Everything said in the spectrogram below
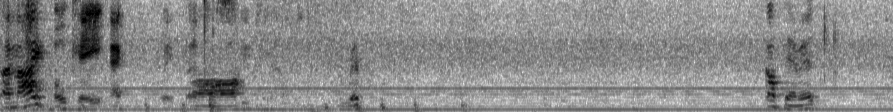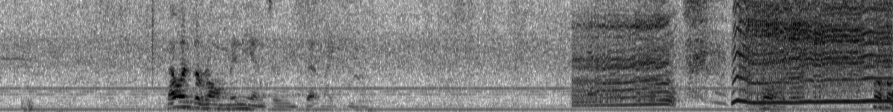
Am I? Okay, act- wait, that Aw. was huge. Rip. God damn it. That was the wrong minion to reset my Q. Whoa.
